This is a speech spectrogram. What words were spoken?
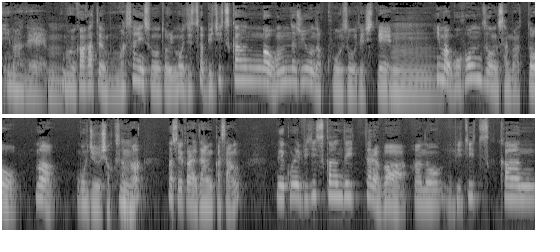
今ね、うん。もう伺ってるもうまさにその通りもう実は美術館が同じような構造でして、うん。今ご本尊様と、まあ、ご住職様、うんまあ、それから檀家さん。でこれ美術館で言ったらばあの美術館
